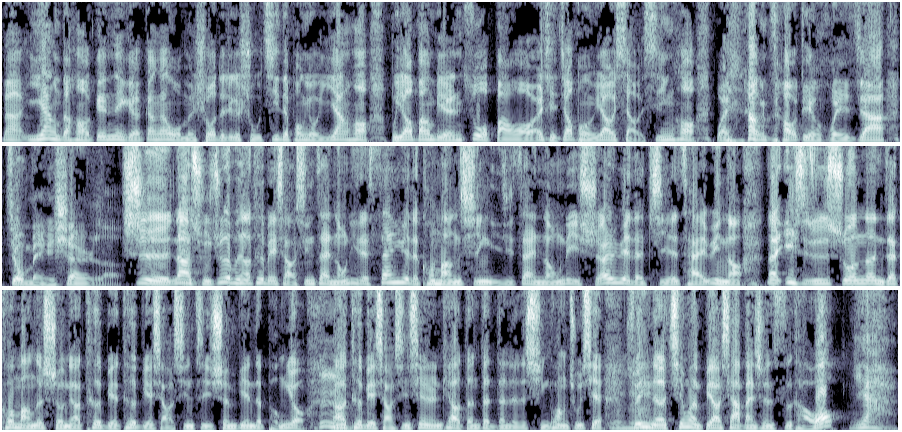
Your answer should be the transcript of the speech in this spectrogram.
那一样的哈、跟那个刚刚我们说的这个属鸡的朋友一样哈、不要帮别人做保哦，而且交朋友要小心哈、晚上早点回家就没事儿了。是，那属猪的朋友特别小心，在农历的三月的空忙星，以及在农历十二月的劫财运哦。那意思就是说呢，你在空忙的时候，你要特别特别小心自己身边的朋友，然后特别小心仙人跳等等等等的情况出现。所以呢，千万不要下半身思考哦。呀。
